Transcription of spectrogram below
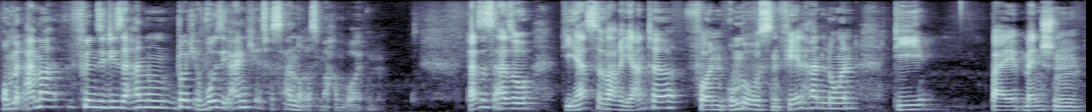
und mit einmal führen sie diese Handlung durch, obwohl sie eigentlich etwas anderes machen wollten. Das ist also die erste Variante von unbewussten Fehlhandlungen, die bei Menschen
